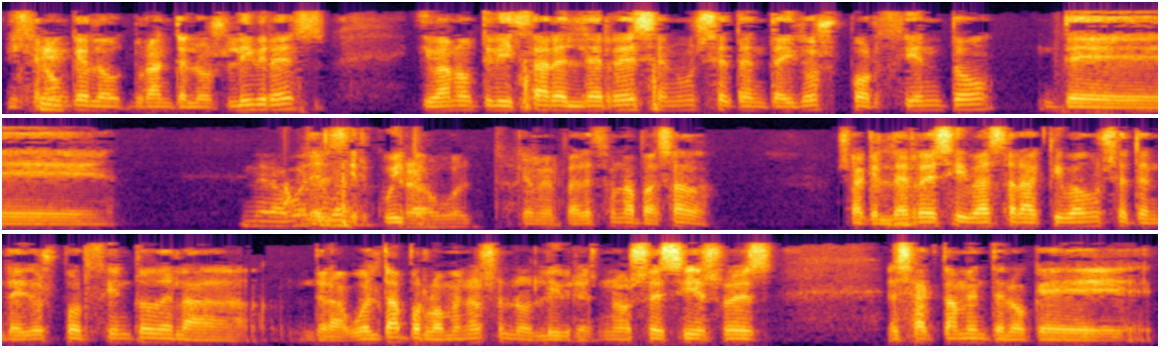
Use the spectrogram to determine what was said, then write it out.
dijeron Sí. que lo- durante los libres iban a utilizar el DRS en un 72% de, De la vuelta. del De la circuito, vuelta. que me parece una pasada. O sea que el DRS iba a estar activado un 72% de la, de la vuelta, por lo menos en los libres. No sé si eso es exactamente lo que,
